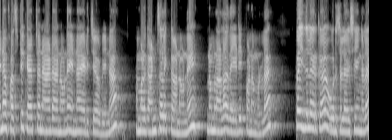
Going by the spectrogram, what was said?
ஏன்னா ஃபஸ்ட்டு கேப்ஷன் ஆட் ஆனோன்னே என்ன ஆயிடுச்சு அப்படின்னா நம்மளுக்கு அன்செலக்ட் ஆனோடனே நம்மளால் அதை எடிட் பண்ண முடியல இப்போ இதில் இருக்க ஒரு சில விஷயங்களை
